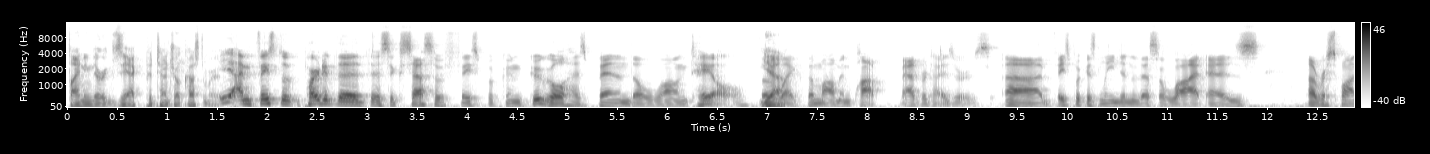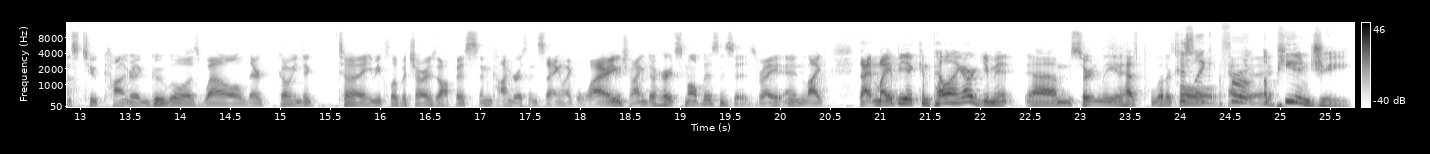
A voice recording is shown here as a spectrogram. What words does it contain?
finding their exact potential customers? Yeah i'm facebook part of the the success of facebook and google has been the long tail of yeah. like the mom and pop advertisers. Uh, facebook has leaned into this a lot as a response to Con- google as well. They're going to to Amy Klobuchar's office in Congress and saying like, "Why are you trying to hurt small businesses?" Right, and like that might be a compelling argument. Um, certainly, it has political. Because like for a P and G,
